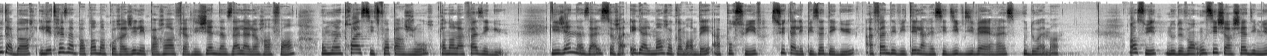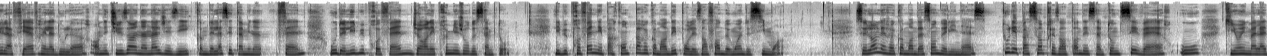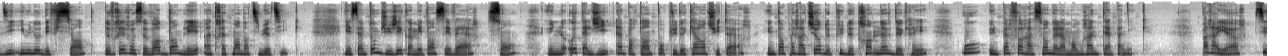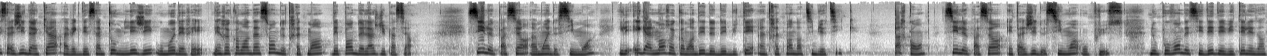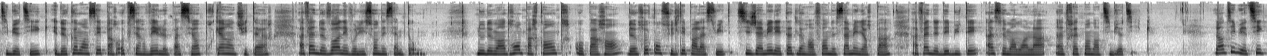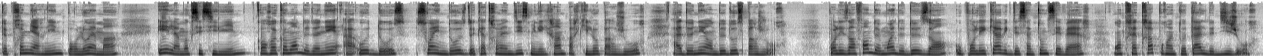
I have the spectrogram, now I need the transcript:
Tout d'abord, il est très important d'encourager les parents à faire l'hygiène nasale à leur enfant au moins 3 à 6 fois par jour pendant la phase aiguë. L'hygiène nasale sera également recommandée à poursuivre suite à l'épisode aigu afin d'éviter la récidive d'IVRS ou d'OMA. Ensuite, nous devons aussi chercher à diminuer la fièvre et la douleur en utilisant un analgésique comme de l'acétaminophène ou de l'ibuprofène durant les premiers jours de symptômes. L'ibuprofène n'est par contre pas recommandé pour les enfants de moins de 6 mois. Selon les recommandations de l'INES, tous les patients présentant des symptômes sévères ou qui ont une maladie immunodéficiente devraient recevoir d'emblée un traitement d'antibiotiques. Les symptômes jugés comme étant sévères sont une otalgie importante pour plus de 48 heures, une température de plus de 39 degrés ou une perforation de la membrane tympanique. Par ailleurs, s'il s'agit d'un cas avec des symptômes légers ou modérés, les recommandations de traitement dépendent de l'âge du patient. Si le patient a moins de 6 mois, il est également recommandé de débuter un traitement d'antibiotiques. Par contre, si le patient est âgé de 6 mois ou plus, nous pouvons décider d'éviter les antibiotiques et de commencer par observer le patient pour 48 heures afin de voir l'évolution des symptômes. Nous demanderons par contre aux parents de reconsulter par la suite si jamais l'état de leur enfant ne s'améliore pas afin de débuter à ce moment-là un traitement d'antibiotiques. L'antibiotique de première ligne pour l'OMA et l'amoxicilline qu'on recommande de donner à haute dose, soit une dose de 90 mg par kilo par jour, à donner en deux doses par jour. Pour les enfants de moins de 2 ans ou pour les cas avec des symptômes sévères, on traitera pour un total de 10 jours.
